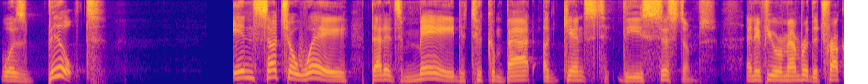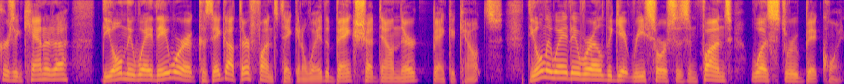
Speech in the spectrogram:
was built in such a way that it's made to combat against these systems. And if you remember the truckers in Canada, the only way they were, because they got their funds taken away, the bank shut down their bank accounts. The only way they were able to get resources and funds was through Bitcoin.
